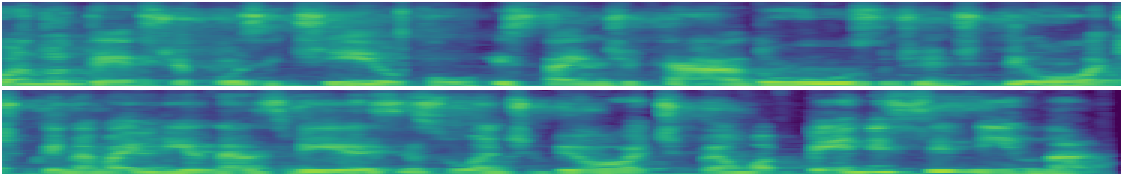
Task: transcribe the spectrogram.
Quando o teste é positivo, está indicado o uso de antibiótico e na maioria das vezes o antibiótico é uma penicilina,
